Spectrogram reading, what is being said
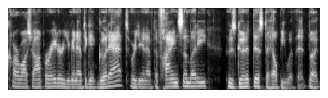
car wash operator, you're going to have to get good at, or you're going to have to find somebody who's good at this to help you with it. But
